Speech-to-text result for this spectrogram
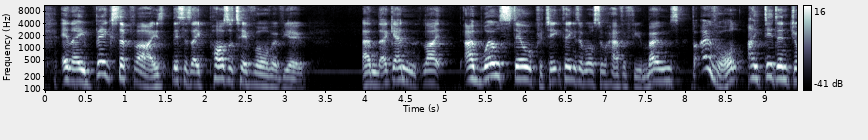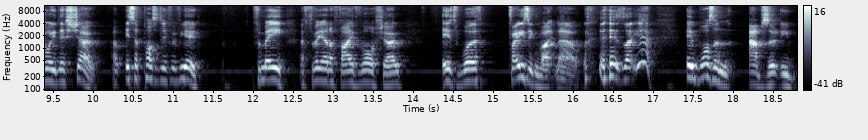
In a big surprise, this is a positive Raw review. And again, like, I will still critique things, I will still have a few moans, but overall, I did enjoy this show. Uh, It's a positive review. For me, a 3 out of 5 Raw show is worth praising right now. it's like, yeah, it wasn't absolutely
